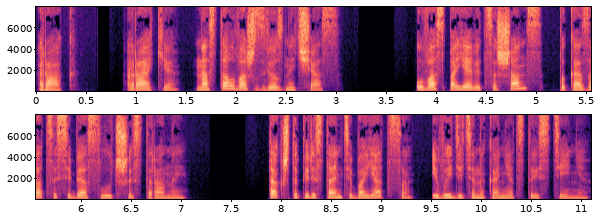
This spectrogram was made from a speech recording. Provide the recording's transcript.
Рак. Раки, настал ваш звездный час. У вас появится шанс показаться себя с лучшей стороны. Так что перестаньте бояться и выйдите наконец-то из тени.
